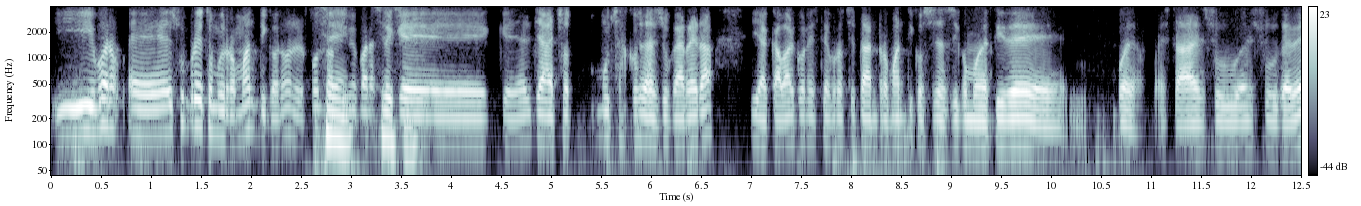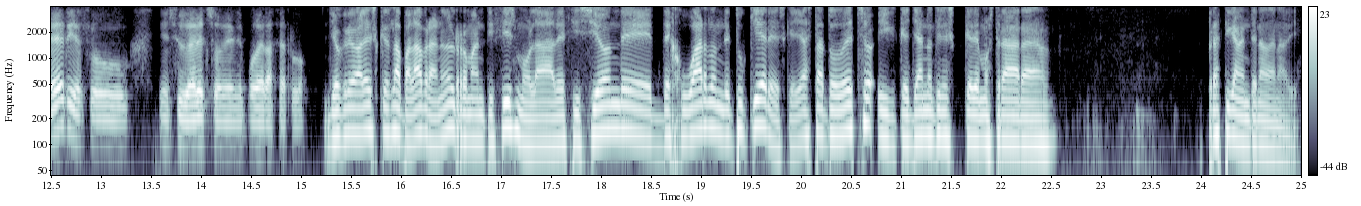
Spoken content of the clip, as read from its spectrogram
Y bueno, eh, es un proyecto muy romántico, ¿no? En el fondo, a mí me parece que, que él ya ha hecho muchas cosas en su carrera y acabar con este broche tan romántico, si es así como decide, bueno, está en su, en su deber y en su, y en su derecho de, poder hacerlo. Yo creo, Alex, que es la palabra, ¿no? El romanticismo, la decisión de, de jugar donde tú quieres, que ya está todo hecho y que ya no tienes que demostrar prácticamente nada a nadie.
